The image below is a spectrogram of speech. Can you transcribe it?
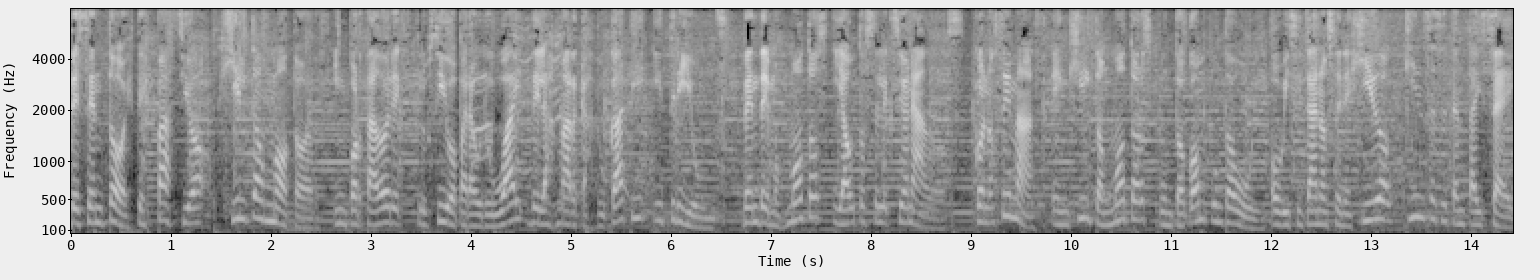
Presentó este espacio Hilton Motors, importador exclusivo para Uruguay de las marcas Ducati y Triumph. Vendemos motos y autos seleccionados. Conoce más en hiltonmotors.com.uy o visitanos en Ejido 1576.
